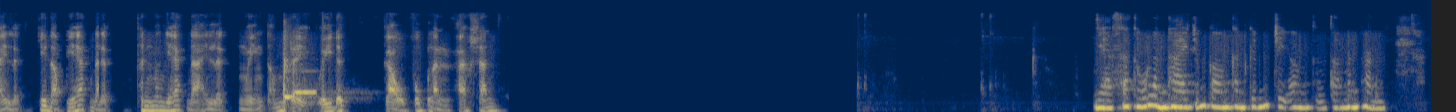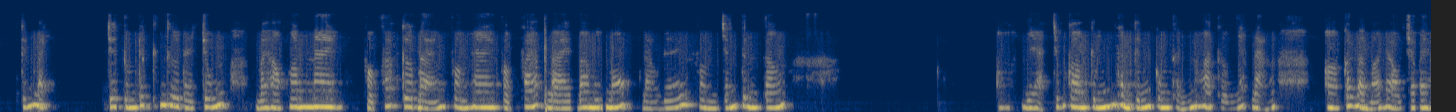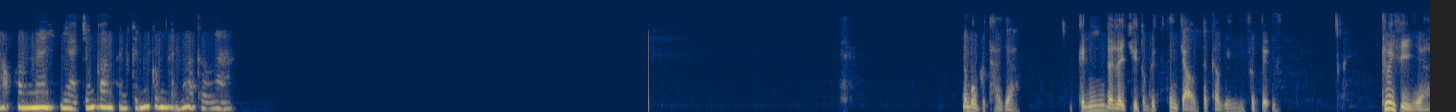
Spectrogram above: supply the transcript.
đại lực, chứ độc giác đại lực, thinh văn giác đại lực, nguyện tổng trì quy đức, cầu phúc lành phát sanh. Dạ sa thú lành thai, chúng con thành kính tri ân thượng tọa minh hạnh kính bạch chư tôn đức kính thưa đại chúng, bài học hôm nay, Phật pháp cơ bản, phần 2 Phật pháp bài 31 đạo đế, phần chánh tinh tấn à, dạ chúng con kính thành kính cung thỉnh hòa thượng nhắc đẳng à, có lời mở đầu cho bài học hôm nay và dạ, chúng con thành kính cung thỉnh hòa thượng ạ à. Nam mô Bụt Thầy Dạ. Kính đại lễ chư tôn đức thân chào tất cả quý Phật tử. Thưa quý vị, à,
